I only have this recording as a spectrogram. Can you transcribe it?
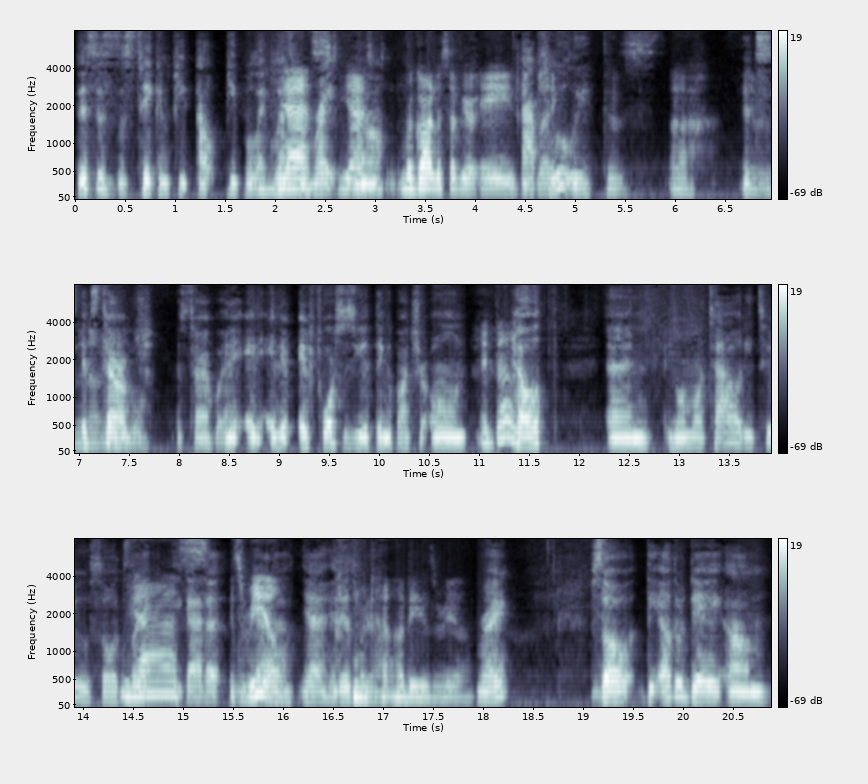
this is just taking pe- out people like left yes, and right. Yes, you know? regardless of your age. Absolutely. Because like, uh, it's it's terrible. Age. It's terrible, and it, and it, it forces you to think about your own it does. health and your mortality too. So it's yes. like you gotta. It's real. Gotta, yeah, it is. mortality real. is real. Right. Yeah. So the other day, um,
